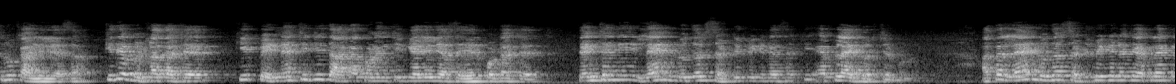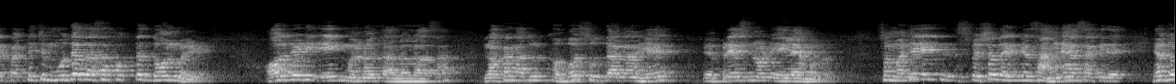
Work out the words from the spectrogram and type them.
थ्रू काढलेली आसा कितें म्हटलां ताचेर की पेडण्याची जी जागा कोणाची गेलेली आसा एअरपोर्टाचेर तेंच्यांनी लँड लुजर सर्टिफिकेटासाठी एप्लाय करचें म्हणून. आता लँड लुजर सर्टिफिकेटाचे एप्लाय करपाक त्याची मुदत आसा फक्त दोन महिने. ऑलरेडी एक म्हयनो जालेलो आसा लोकांक अजून खबर सुद्दां ना हे प्रेस नोट येयल्या म्हणून. सो म्हजें एक स्पेशल हेंचें सांगणें आसा कितें ह्या जो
